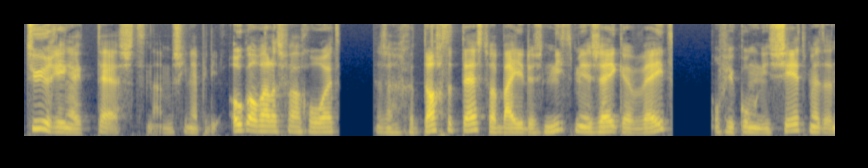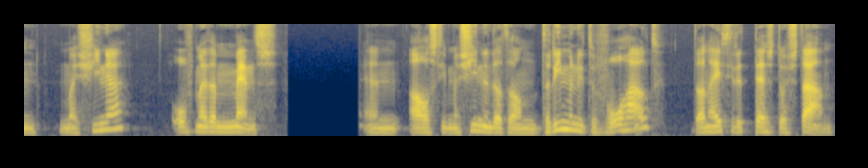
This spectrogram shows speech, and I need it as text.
Turing-test. Nou, misschien heb je die ook al wel eens van gehoord. Dat is een gedachtentest waarbij je dus niet meer zeker weet of je communiceert met een machine of met een mens. En als die machine dat dan drie minuten volhoudt, dan heeft hij de test doorstaan.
